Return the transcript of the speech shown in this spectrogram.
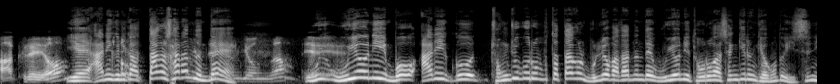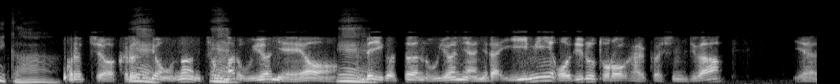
아 그래요? 예, 아니 그러니까 땅을 살았는데 경우가 예. 우, 우연히 뭐 아니 그 정중으로부터 땅을 물려받았는데 우연히 도로가 생기는 경우도 있으니까. 그렇죠. 그런 예. 경우는 정말 우연이에요. 예. 근데 이것은 우연이 아니라 이미 어디로 도로가 갈 것인지가 예,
